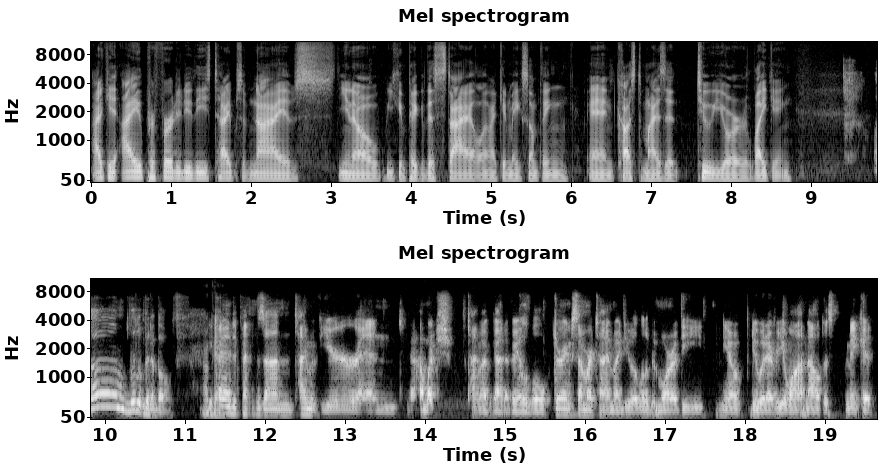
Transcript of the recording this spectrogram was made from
"I can I prefer to do these types of knives. You know, you can pick this style, and I can make something and customize it to your liking." Um, a little bit of both. Okay. It kind of depends on time of year and you know, how much time I've got available. During summertime, I do a little bit more of the, you know, do whatever you want and I'll just make it.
